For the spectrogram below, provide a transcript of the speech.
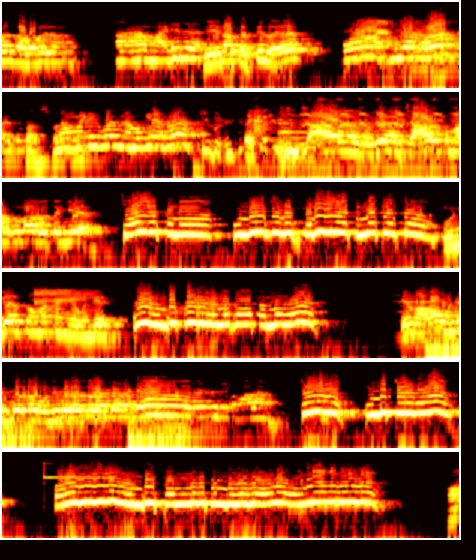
ನನಗ ಅವರಾಗ. ಹಾ ಮಾಡಿದ್ರ. ನೀ ಏನ ಸತ್ತಿಲ್ಲ? ಏ ಹಂಗ್ಯಾಕ ಆಯ್ತ್ ಸಾಕ್ ಸಾಕ್. ನಮ್ ಮನಿಗ್ ಬಂದ್ ನಮಗೇನ? ಚಾ ಉಂಡಿ ಚಾ ಮಾಡ್ಕೊಂಬಾರ ತಂಗಿ. ಚಾಯಕನ ಉಂಡಿ ತಿನ್ನ ತಡಿಯ ತಿನ್ನಕಂತ ಉಂಡಿಯಾರ ತೊಗೊಂಬ ತಂಗಿ ಉಂಡಿ. ಉಂಡಿ ಕೊಡ್ರಿ ತಮ್ಮಗ. ಏ ಮಾವ ಉಂಡಿ ಕೊಡ್ಲ ಉಂಡಿ ತೋಣ ಉಂಡಿ ತೋಣ ಅರಮಿಲ್ಲ ಉಂಡಿ ತಮ್ಮಗ ತಿಂದ ಹಾ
